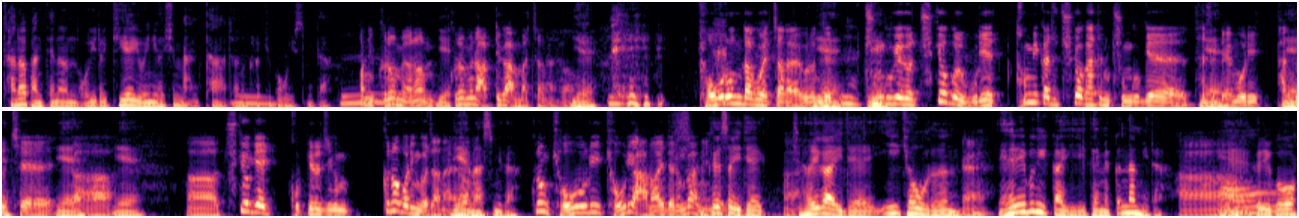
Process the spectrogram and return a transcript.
산업한테는 오히려 기회 요인이 훨씬 많다. 저는 그렇게 음. 보고 있습니다. 음. 아니 그러면은 예. 그러면 앞뒤가 안 맞잖아요. 예. 겨울 온다고 했잖아요. 그런데 예. 네. 중국의 그 추격을 우리의 턱밑까지 추격하던 중국의 사실 예. 메모리 반도체가 예. 예. 어, 추격의 고삐를 지금 끊어버린 거잖아요. 예, 맞습니다. 그럼 겨울이 겨울이 안 와야 되는 거 아니에요? 그래서 이제 아. 저희가 이제 이 겨울은 예. 내년 1분기까지 되면 끝납니다. 아. 예, 그리고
